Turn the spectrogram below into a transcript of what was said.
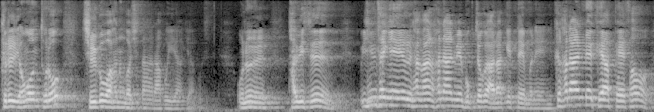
그를 영원토록 즐거워하는 것이다. 라고 이야기하고 있습니다. 오늘 다윗은 인생을 향한 하나님의 목적을 알았기 때문에 그 하나님의 궤 앞에서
